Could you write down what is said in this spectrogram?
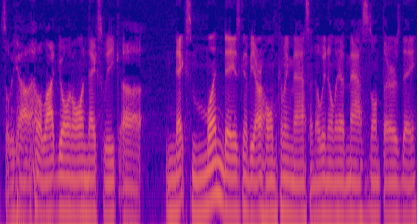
so we got a lot going on next week. Uh, next Monday is going to be our homecoming mass. I know we normally have masses on Thursday,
